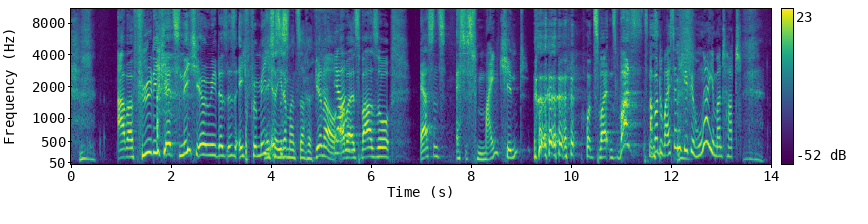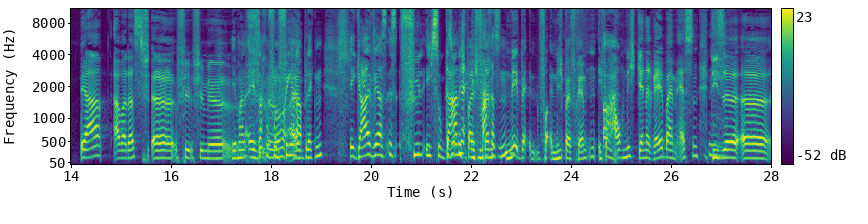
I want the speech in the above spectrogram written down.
Aber fühl dich jetzt nicht irgendwie, das ist, ich, für mich Ist ja es- jedermanns Sache. Genau, Ja. aber es war so, erstens, es ist mein Kind. Und zweitens, was? Aber du weißt ja nicht, wie viel Hunger jemand hat. Ja, aber das äh, für, für mir. Ey, Mann, ey, Sachen von Fingern ein- ablecken. Egal wer es ist, fühle ich so gar Also, nicht ne, bei Ich mache es Fremden. nee, nicht bei Fremden, ich Ah. auch nicht generell beim Essen. Diese,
